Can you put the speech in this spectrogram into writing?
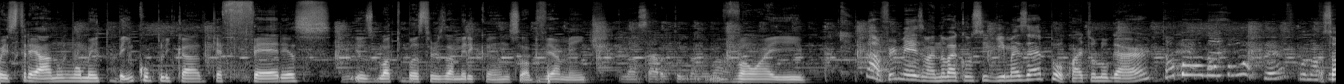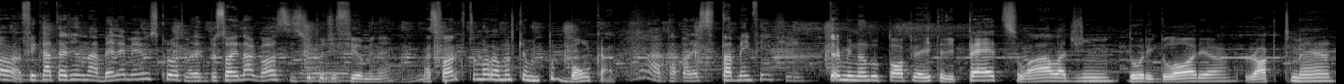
foi estrear num momento bem complicado, que é férias, e os blockbusters americanos, obviamente, Lançaram tudo na mesma hora. vão aí. Não, firmeza, mas não vai conseguir, mas é, pô, quarto lugar, tá bom, né? Só ficar atrás de Annabelle é meio escroto, mas é que o pessoal ainda gosta desse tipo de filme, né? Mas falaram que Turma da Mônica é muito bom, cara. Ah, tá, parece que tá bem feitinho. Terminando o top aí, teve Pets, o Aladdin, Dor e Glória, Rocketman,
